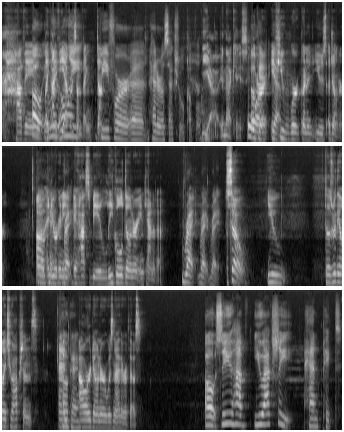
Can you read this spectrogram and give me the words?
having Oh, like would IVF or something done, Be for a heterosexual couple. Yeah, in that case. or Okay, if yeah. you were going to use a donor, um, and you were going right. to, it has to be a legal donor in Canada. Right, right, right. So you, those were the only two options, and Okay. our donor was neither of those. Oh, so you have you actually handpicked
